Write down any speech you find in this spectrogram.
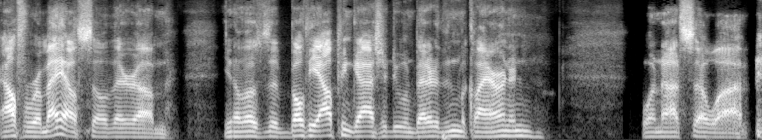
Alfa Romeo. So they're, um, you know, those the, both the Alpine guys are doing better than McLaren and whatnot. So uh,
